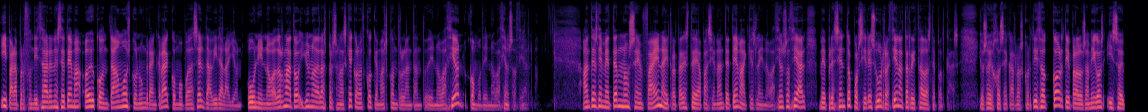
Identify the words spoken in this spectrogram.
Y para profundizar en este tema, hoy contamos con un gran crack como pueda ser David Alayón, un innovador nato y una de las personas que conozco que más controlan tanto de innovación como de innovación social. Antes de meternos en faena y tratar este apasionante tema que es la innovación social, me presento por si eres un recién aterrizado a este podcast. Yo soy José Carlos Cortizo, Corti para los amigos, y soy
